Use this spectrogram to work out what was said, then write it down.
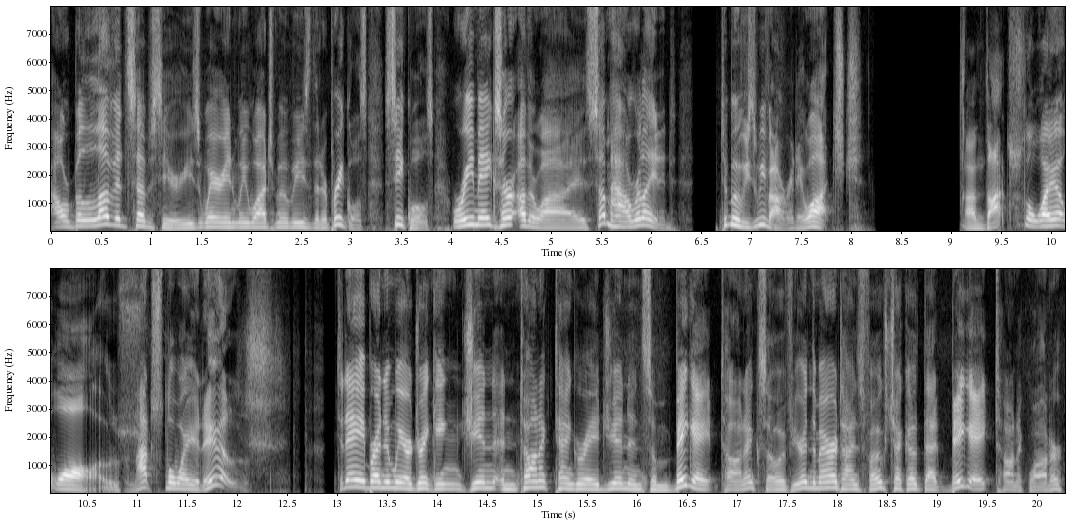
Our beloved subseries, wherein we watch movies that are prequels, sequels, remakes, or otherwise somehow related to movies we've already watched. And that's the way it was. And that's the way it is. Today, Brendan, we are drinking gin and tonic, Tanqueray gin, and some Big Eight tonic. So if you're in the Maritimes, folks, check out that Big Eight tonic water.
